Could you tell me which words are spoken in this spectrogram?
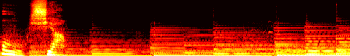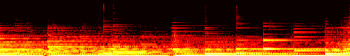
故乡。Thank you.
